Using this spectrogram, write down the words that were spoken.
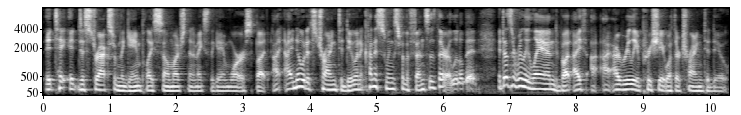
it ta- it distracts from the gameplay so much that it makes the game worse. But I, I know what it's trying to do, and it kind of swings for the fences there a little bit. It doesn't really land, but I, I I really appreciate what they're trying to do.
